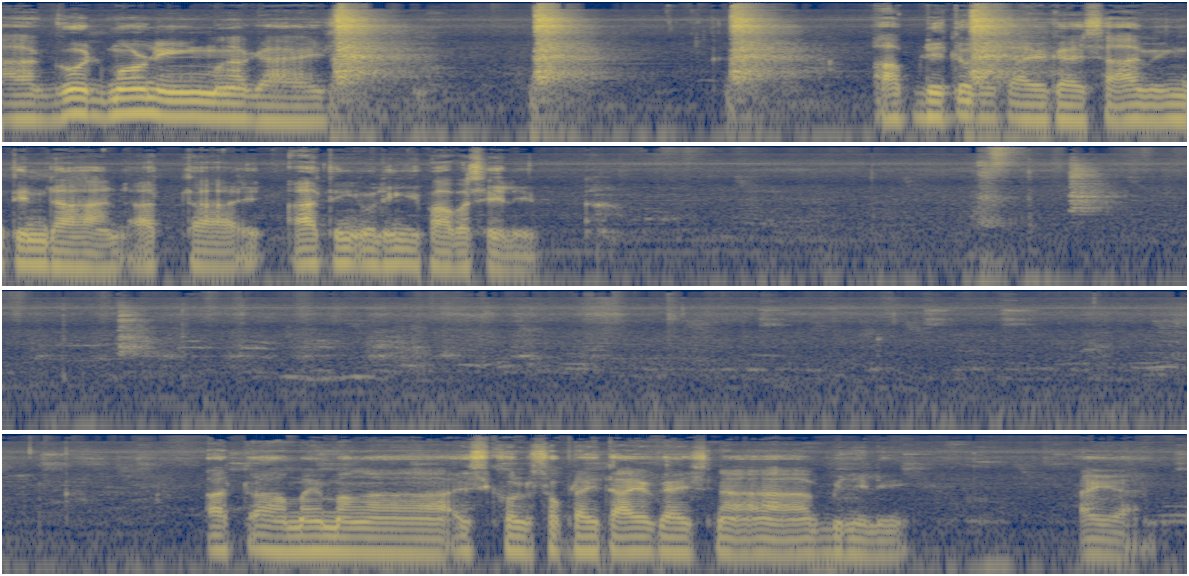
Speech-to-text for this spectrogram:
Ah, good morning mga guys. Update ulit tayo guys sa aming tindahan at ah, ating uling ipapasilip. At ah, may mga school supply tayo guys na ah, binili. Ayan.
